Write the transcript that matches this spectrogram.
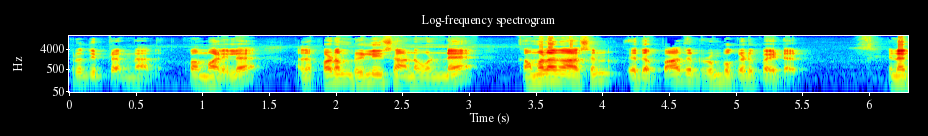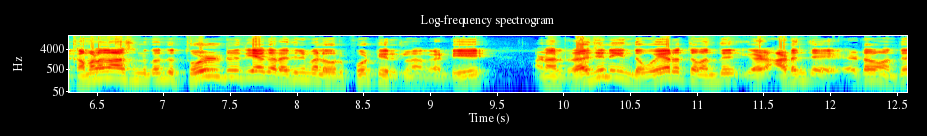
பிரதீப் ரங்கநாதன். கோமாளியில் அந்த படம் ரிலீஸ் ஆன உடனே கமலஹாசன் இதை பார்த்துட்டு ரொம்ப கடுப்பாயிட்டார். ஏன்னா கமலஹாசனுக்கு வந்து தொழில் ரீதியாக ரஜினி மேலே ஒரு போட்டி இருக்கலாம் காட்டி ஆனால் ரஜினி இந்த உயரத்தை வந்து எ- அடைஞ்ச இடம் வந்து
